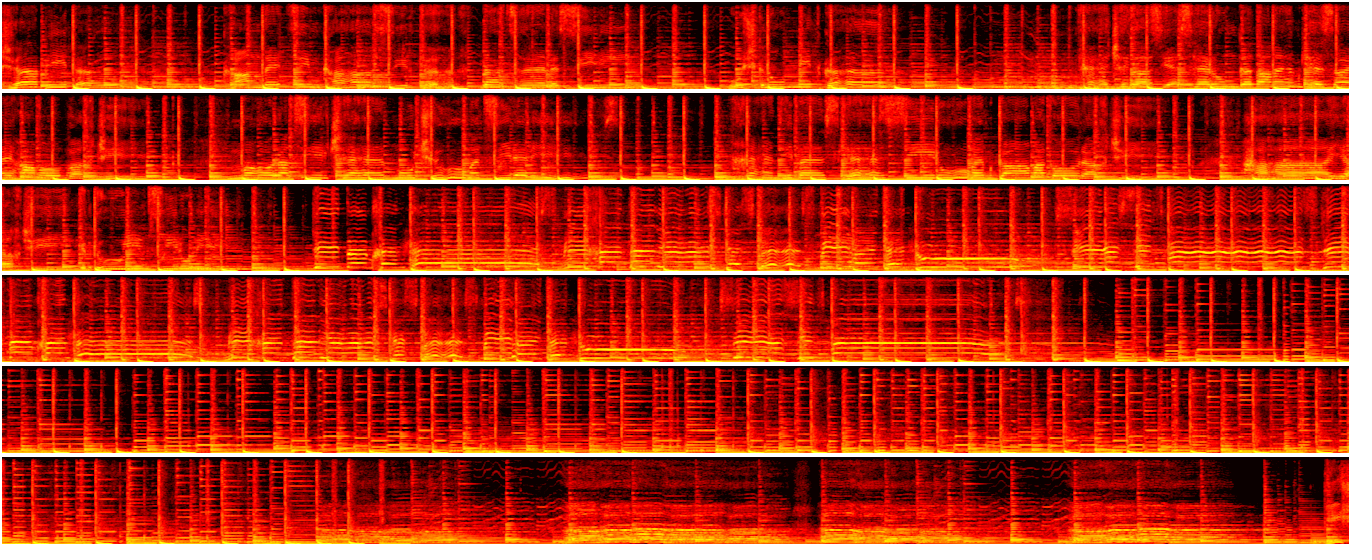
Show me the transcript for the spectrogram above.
ժպիտը Քանդեց իմ քասիրտը դարձել է սին Ուշկնում միտքը Թե չգաս ես հերուն կտանեմ քեզ այ համով աղջիկ Մորացիր չեմ ուչումդ սիրելիս Խենդի պես քեզ սիրում եմ կամագոր աղջիկ Հայ աղջիկ դու իմ սիրունիս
